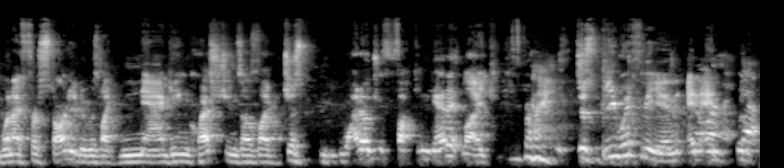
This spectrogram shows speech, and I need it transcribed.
when I first started, it was like nagging questions. I was like, just why don't you fucking get it? Like, right. just be with me. And and and yeah.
